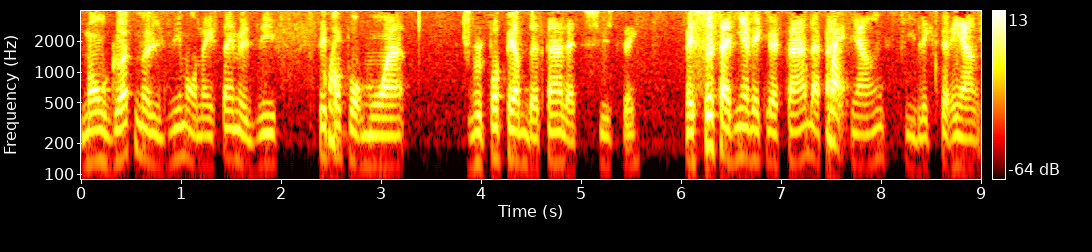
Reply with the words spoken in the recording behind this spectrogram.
Mon gut me le dit, mon instinct me dit, c'est pas pour moi. Je veux pas perdre de temps là-dessus, Mais ça, ça vient avec le temps, la patience et l'expérience.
